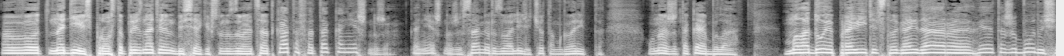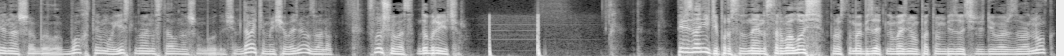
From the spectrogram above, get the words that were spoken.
Вот, надеюсь, просто признателен, без всяких, что называется, откатов. А так, конечно же, конечно же, сами развалили, что там говорить-то. У нас же такая была молодое правительство Гайдара, это же будущее наше было. Бог ты мой, если бы оно стало нашим будущим. Давайте мы еще возьмем звонок. Слушаю вас. Добрый вечер. Перезвоните, просто, наверное, сорвалось. Просто мы обязательно возьмем потом без очереди ваш звонок.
